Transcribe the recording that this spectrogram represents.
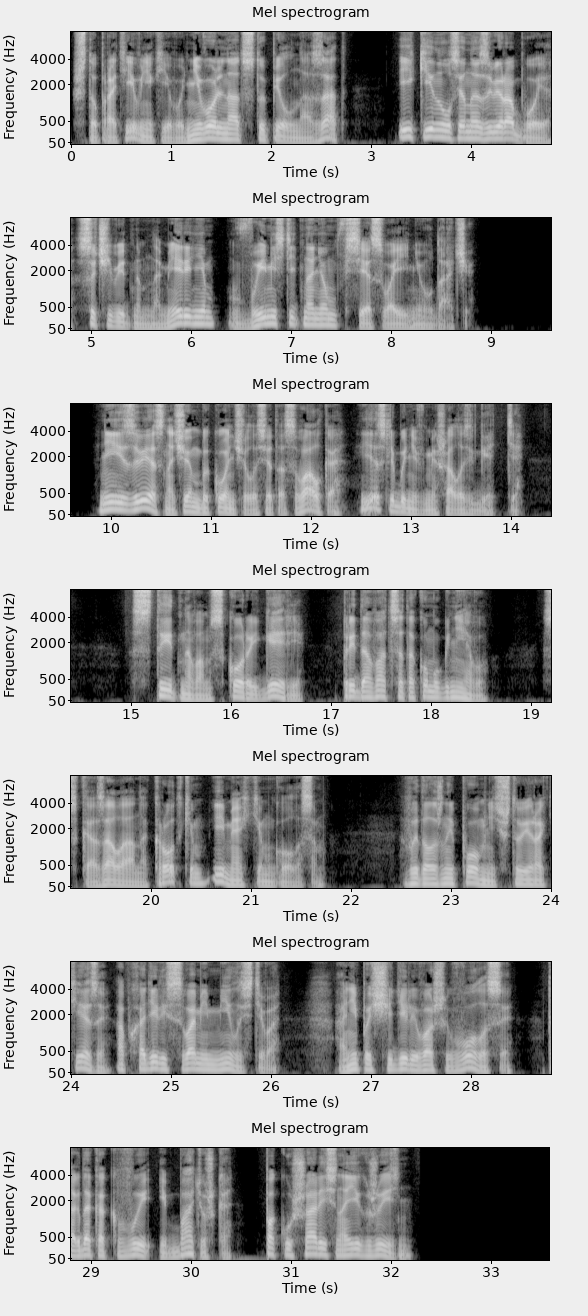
что противник его невольно отступил назад и кинулся на зверобоя с очевидным намерением выместить на нем все свои неудачи. Неизвестно, чем бы кончилась эта свалка, если бы не вмешалась Гетти. «Стыдно вам, скорый Гэри, предаваться такому гневу», сказала она кротким и мягким голосом. «Вы должны помнить, что иракезы обходились с вами милостиво. Они пощадили ваши волосы, тогда как вы и батюшка покушались на их жизнь».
